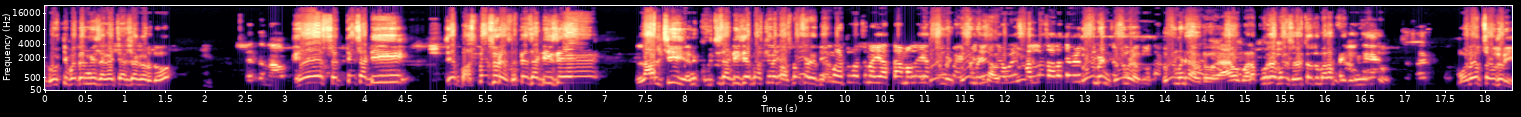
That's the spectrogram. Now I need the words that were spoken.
गोष्टीबद्दल मी सगळ्यात चर्चा करतो. हे सत्तेसाठी जे भस्मासूर आहे सत्तेसाठी जे लालची आणि खुर्चीसाठी जे बसलेले भस्मासूर आहेत महत्वाचं नाही आता आम्हाला दोन मिनिट दोन मिनिट ज्यावेळेस हल्ला झाला त्यावेळेस दोन मिनिट दोन मिनिट दोन मिनिट सांगतो. मला पूर्ण बोल सविस्तर तुम्हाला माहिती. मनोज चौधरी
